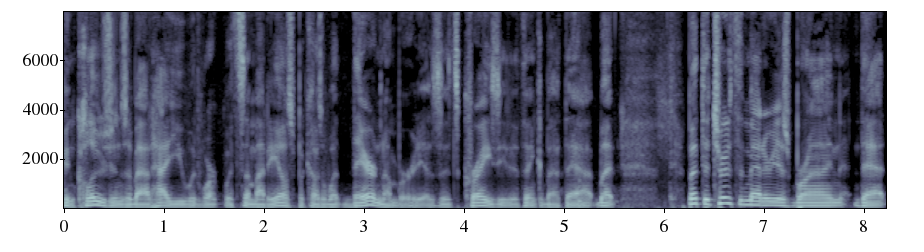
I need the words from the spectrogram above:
conclusions about how you would work with somebody else because of what their number is. It's crazy to think about that. But but the truth of the matter is, Brian, that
